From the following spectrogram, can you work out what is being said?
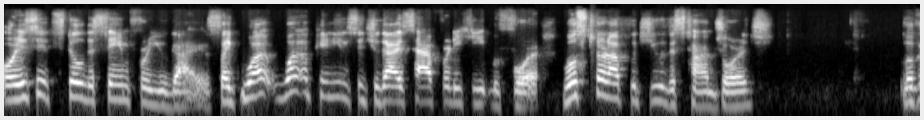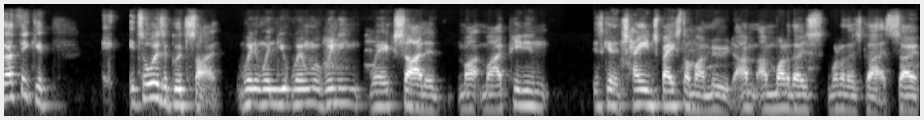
or is it still the same for you guys? Like, what what opinions did you guys have for the Heat before? We'll start off with you this time, George. Look, I think it it's always a good sign when when you when we're winning, we're excited. My my opinion is going to change based on my mood. I'm I'm one of those one of those guys. So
